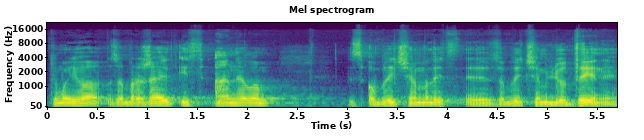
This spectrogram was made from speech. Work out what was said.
Тому його зображають із ангелом з обличчям, з обличчям людини.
